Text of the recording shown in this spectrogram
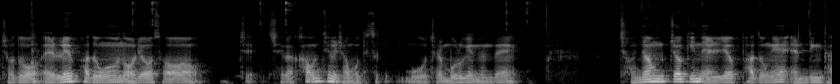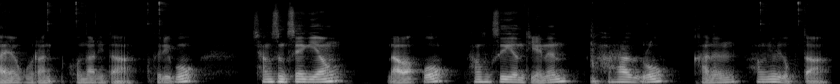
저도 엘리어 파동은 어려워서 제, 제가 카운팅을 잘 못해서 뭐 잘 모르겠는데 전형적인 엘리어 파동의 엔딩 다이고날이다. 그리고 상승 세기형 나왔고 상승 세기형 뒤에는 하락으로 가는 확률이 높다.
